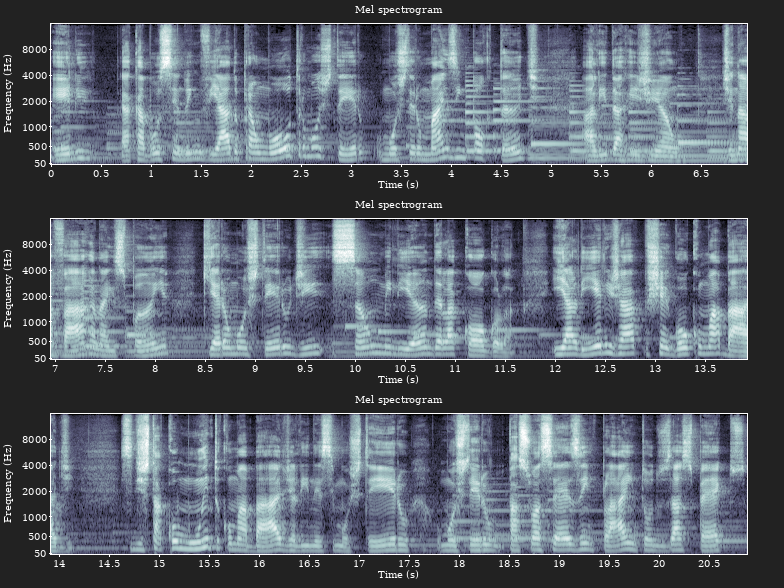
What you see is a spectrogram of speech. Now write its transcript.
ele acabou sendo enviado para um outro mosteiro, o mosteiro mais importante ali da região de Navarra, na Espanha, que era o mosteiro de São Milian de la Cógola. E ali ele já chegou como abade se destacou muito como abade ali nesse mosteiro. O mosteiro passou a ser exemplar em todos os aspectos,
